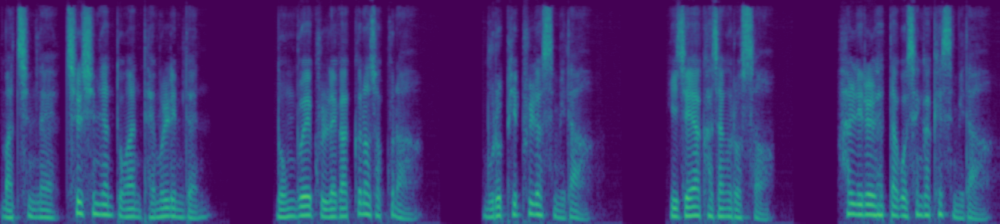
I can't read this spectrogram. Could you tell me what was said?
마침내 70년 동안 대물림된 농부의 굴레가 끊어졌구나. 무릎이 풀렸습니다. 이제야 가장으로서 할 일을 했다고 생각했습니다.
